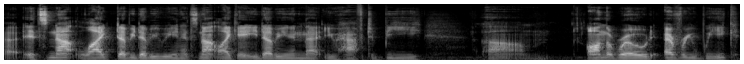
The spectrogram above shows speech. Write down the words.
uh, it's not like WWE and it's not like AEW in that you have to be um, on the road every week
